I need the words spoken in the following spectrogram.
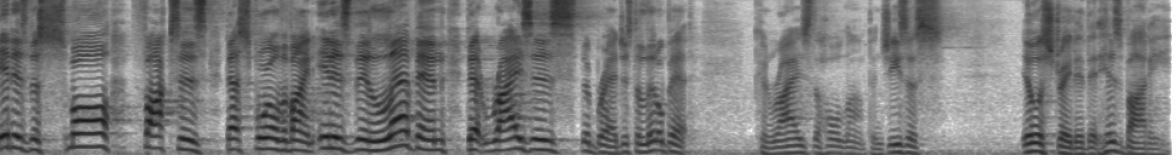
It is the small foxes that spoil the vine. It is the leaven that rises the bread. Just a little bit can rise the whole lump. And Jesus illustrated that his body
